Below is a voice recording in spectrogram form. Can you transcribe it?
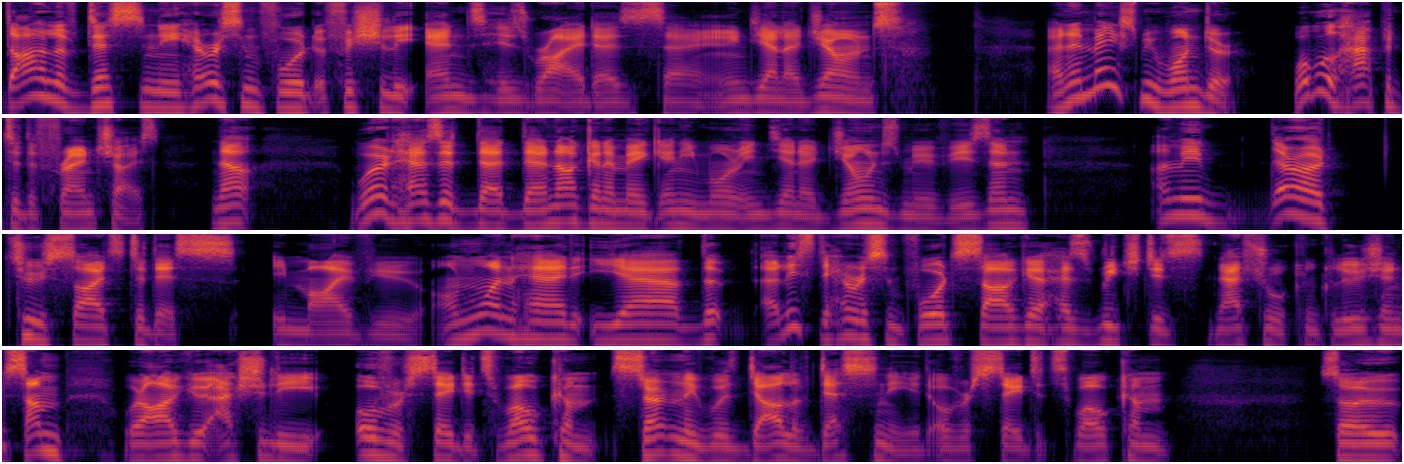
Dial of Destiny, Harrison Ford officially ends his ride as uh, Indiana Jones. And it makes me wonder what will happen to the franchise. Now, word has it that they're not going to make any more Indiana Jones movies, and I mean, there are two sides to this, in my view. On one hand, yeah, the, at least the Harrison Ford saga has reached its natural conclusion. Some would argue actually overstayed its welcome. Certainly with Dial of Destiny, it overstayed its welcome. So,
